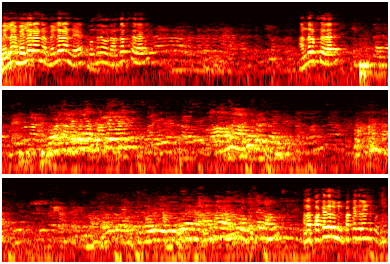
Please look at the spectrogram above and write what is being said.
మెల్ల మెల్లరాండి మెల్లరాండి తొందరగా ఉండి అందరు ఒకసారి అది అందరు ఒకసారి అది అన్న పక్క ధర మీరు పక్క రండి కొంచెం.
